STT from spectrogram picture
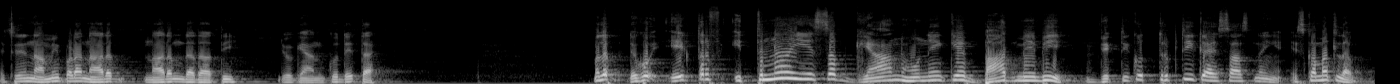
इसलिए नाम ही पड़ा नारद, नारम ददाती, जो ज्ञान को देता है। मतलब देखो, एक तरफ़ इतना ये सब ज्ञान होने के बाद में भी व्यक्ति को तृप्ति का एहसास नहीं है। इसका मतलब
